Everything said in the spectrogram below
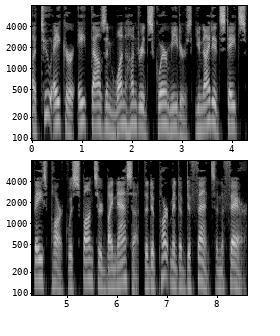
A 2-acre (8,100 square meters) United States Space Park was sponsored by NASA, the Department of Defense and the Fair.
